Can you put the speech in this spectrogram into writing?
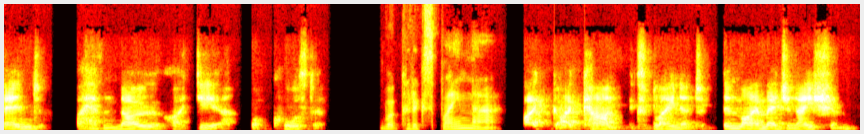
And I have no idea what caused it. What could explain that? I, I can't explain it. In my imagination,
